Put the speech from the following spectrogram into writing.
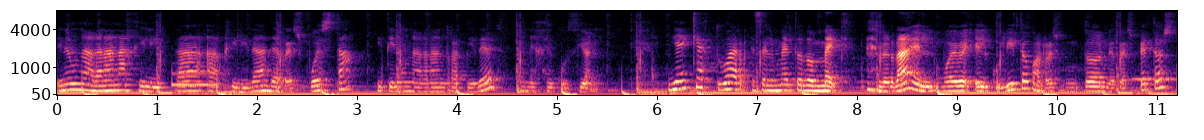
tiene una gran agilidad, de respuesta y tiene una gran rapidez en ejecución. Y hay que actuar, es el método MEC, ¿verdad? Él mueve el culito con todos mis respetos,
